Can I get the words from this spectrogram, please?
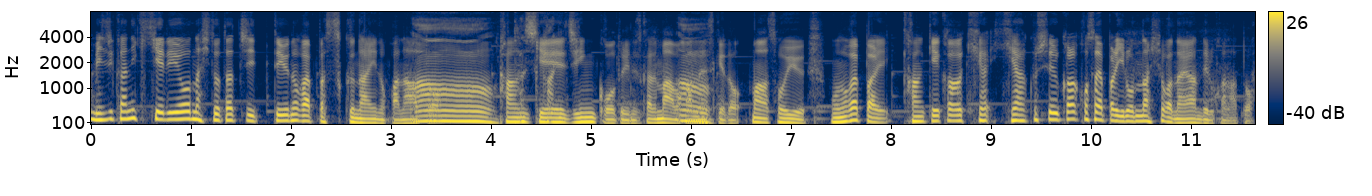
か身近に聞けるような人たちっていうのがやっぱ少ないのかなと。関係人口というんですかね、まあわかんないですけど、まあそういうものがやっぱり関係化が希希薄してるからこそやっぱりいろんな人が悩んでるかなと。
